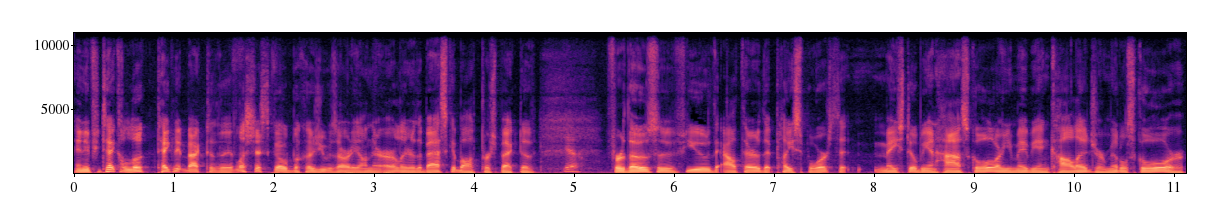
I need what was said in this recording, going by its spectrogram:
And if you take a look, taking it back to the, let's just go because you was already on there earlier, the basketball perspective. Yeah. For those of you out there that play sports that may still be in high school, or you may be in college or middle school, or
